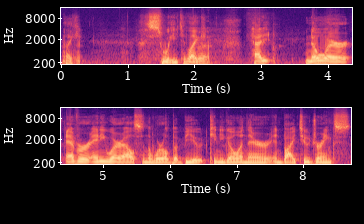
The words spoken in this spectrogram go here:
like, sweet. Like, how do you, nowhere ever anywhere else in the world but Butte can you go in there and buy two drinks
